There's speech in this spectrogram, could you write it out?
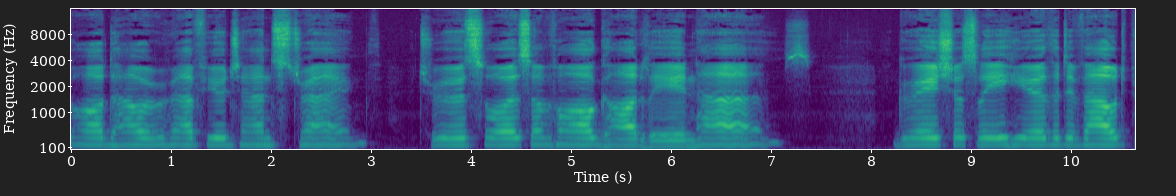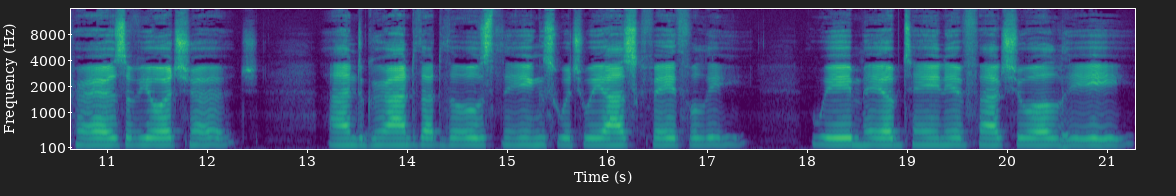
God, our refuge and strength, true source of all godliness, graciously hear the devout prayers of your church, and grant that those things which we ask faithfully we may obtain effectually.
